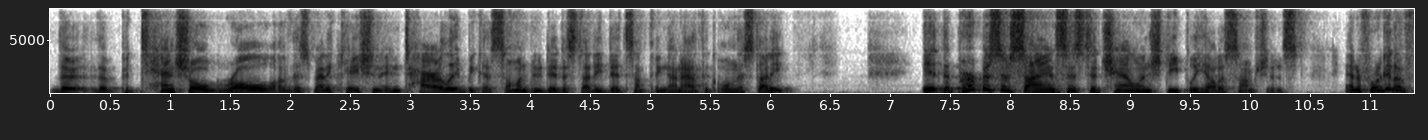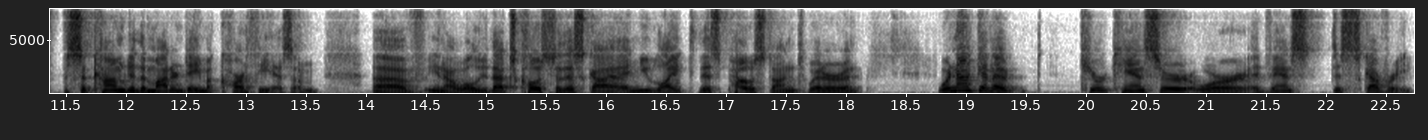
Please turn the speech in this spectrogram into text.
the the potential role of this medication entirely because someone who did a study did something unethical in the study? It, the purpose of science is to challenge deeply held assumptions. And if we're going to succumb to the modern day McCarthyism of, you know, well, that's close to this guy and you liked this post on Twitter, and we're not going to cure cancer or advance discovery.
